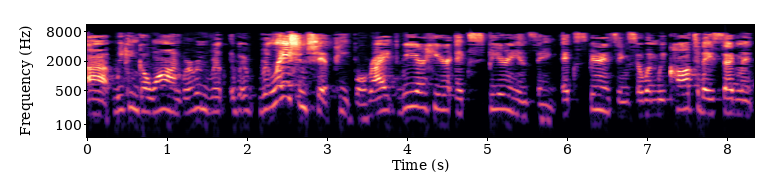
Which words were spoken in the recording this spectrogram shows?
uh, we can go on. We're in re- we're relationship people, right? We are here experiencing, experiencing. So when we call today's segment,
